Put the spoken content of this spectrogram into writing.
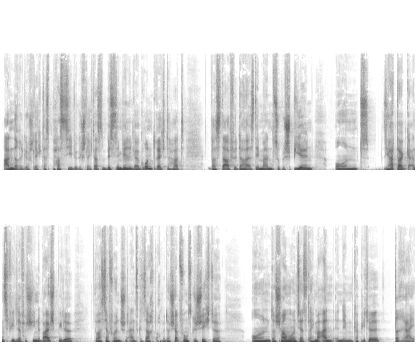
andere Geschlecht, das passive Geschlecht, das ein bisschen weniger Grundrechte hat, was dafür da ist, den Mann zu bespielen. Und sie hat da ganz viele verschiedene Beispiele. Du hast ja vorhin schon eins gesagt, auch mit der Schöpfungsgeschichte. Und das schauen wir uns jetzt gleich mal an in dem Kapitel 3.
